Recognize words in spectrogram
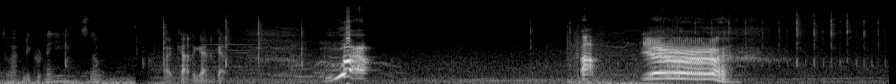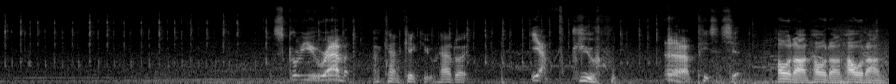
Do I have any grenades? No. Alright, got it, got it, got it. Whoa! Up! Yeah! Screw you, rabbit! I can't kick you. How do I? Yeah, fuck you. Ugh, piece of shit. Hold on, hold on, hold on.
